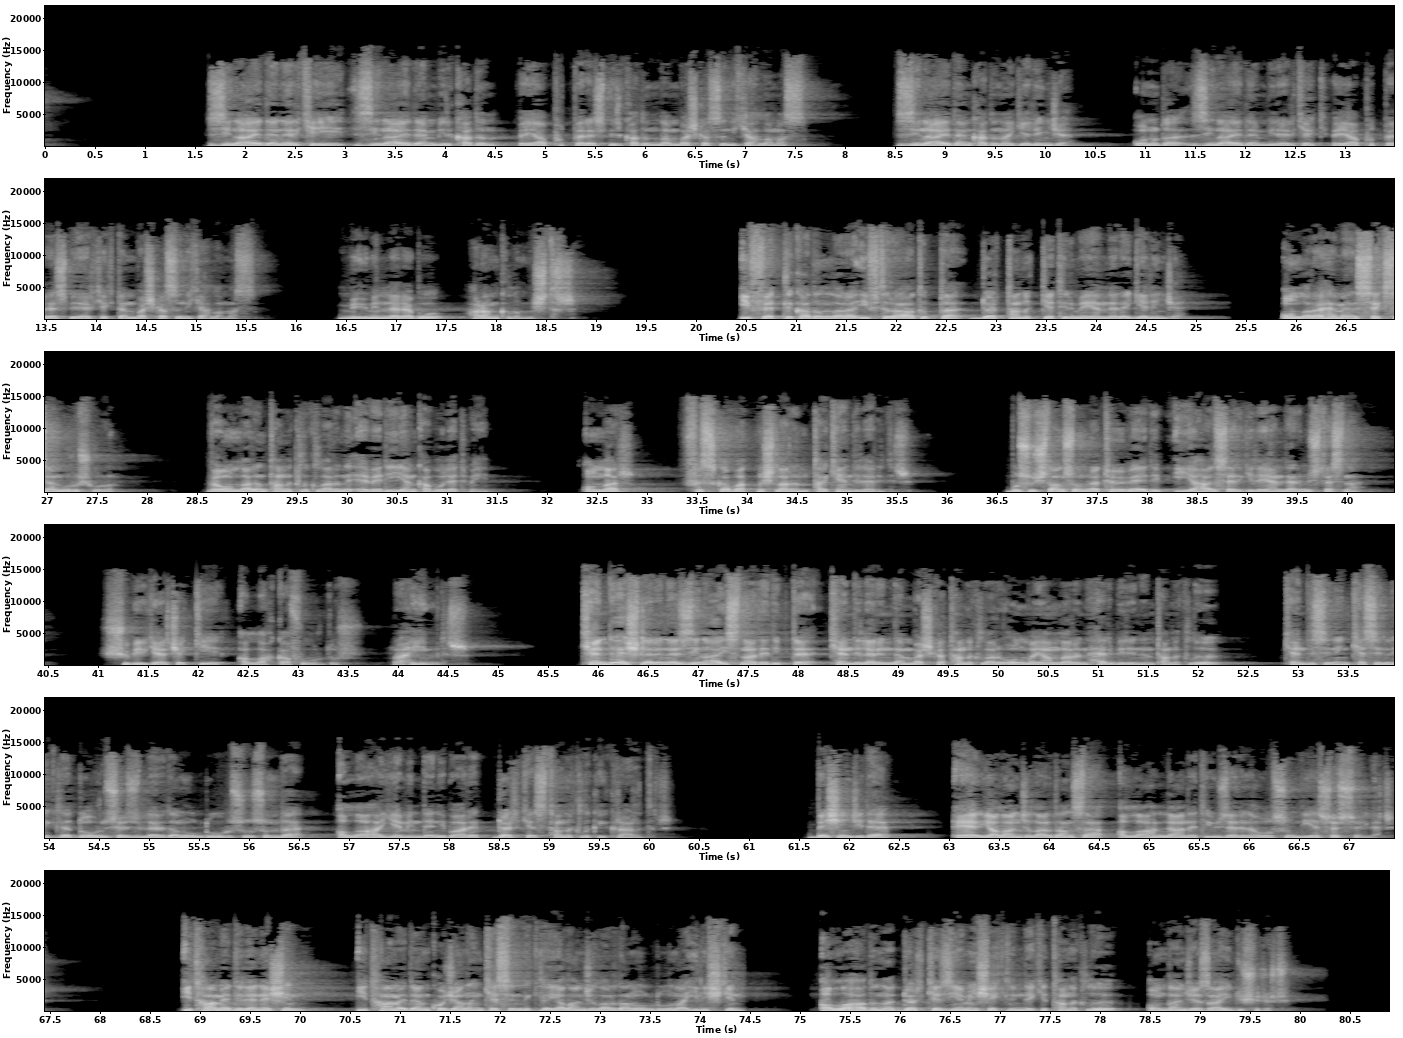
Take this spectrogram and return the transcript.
Zina eden erkeği zina eden bir kadın veya putperest bir kadından başkası nikahlamaz. Zina eden kadına gelince onu da zina eden bir erkek veya putperest bir erkekten başkası nikahlamaz. Müminlere bu haram kılınmıştır.'' İffetli kadınlara iftira atıp da dört tanık getirmeyenlere gelince, onlara hemen seksen vuruş vurun ve onların tanıklıklarını ebediyen kabul etmeyin. Onlar fıska batmışların ta kendileridir. Bu suçtan sonra tövbe edip iyi hal sergileyenler müstesna. Şu bir gerçek ki Allah gafurdur, rahimdir.'' Kendi eşlerine zina isnat edip de kendilerinden başka tanıkları olmayanların her birinin tanıklığı, kendisinin kesinlikle doğru sözlülerden olduğu hususunda Allah'a yeminden ibaret dört kez tanıklık ikrarıdır. Beşinci de eğer yalancılardansa Allah'ın laneti üzerine olsun diye söz söyler. İtham edilen eşin, itham eden kocanın kesinlikle yalancılardan olduğuna ilişkin Allah adına dört kez yemin şeklindeki tanıklığı ondan cezayı düşürür.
